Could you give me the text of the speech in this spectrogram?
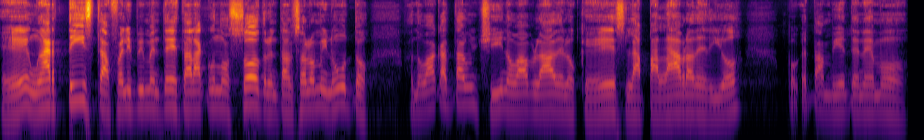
eh, un artista, Felipe Pimentel, estará con nosotros en tan solo minutos. Nos va a cantar un chino, va a hablar de lo que es la palabra de Dios, porque también tenemos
